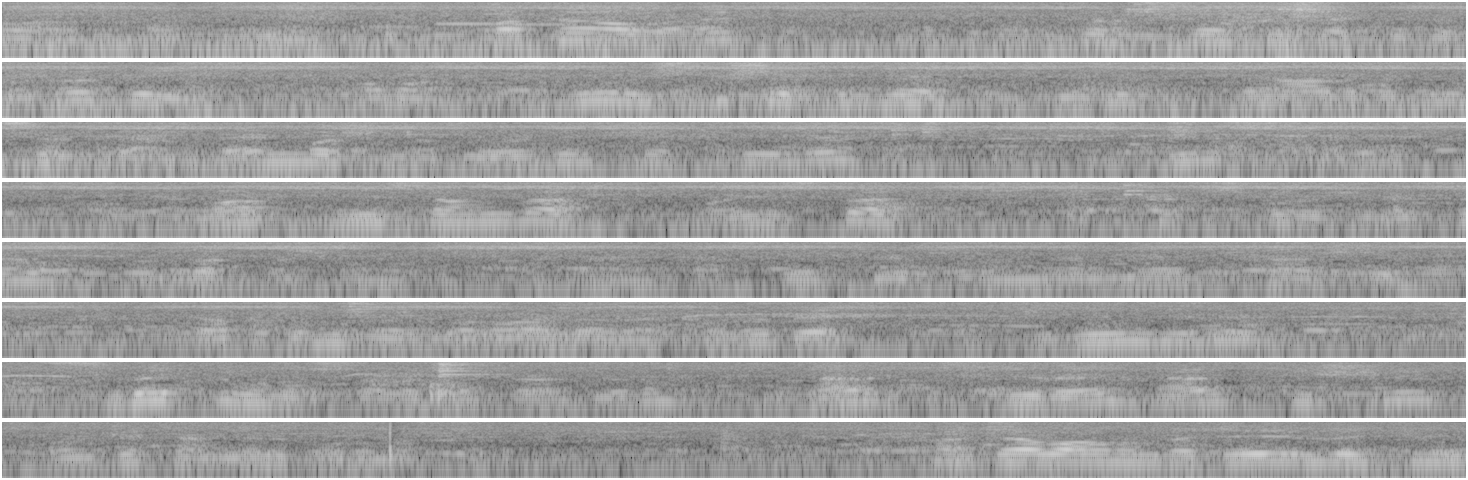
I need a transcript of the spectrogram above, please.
ağırlamak. Vaka olarak çok korkacak bir durumda değil. Ama bu iş bir şekilde bizim rehavetini sürüklendi. En başında söylediğim şekliyle biz Mart, Nisan'da, Mayıs'ta psikolojimizden uzaklaşmamalıyız. Yani tedbir, önlenmeye karşı yaptığımız uygulamalarla alakalı ve dediğim gibi sürekli bunu ısrarla tekrar diyorum. Her birey, her kişi önce kendini korumak zorunda. Ha, devamında Eylül, Ekim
